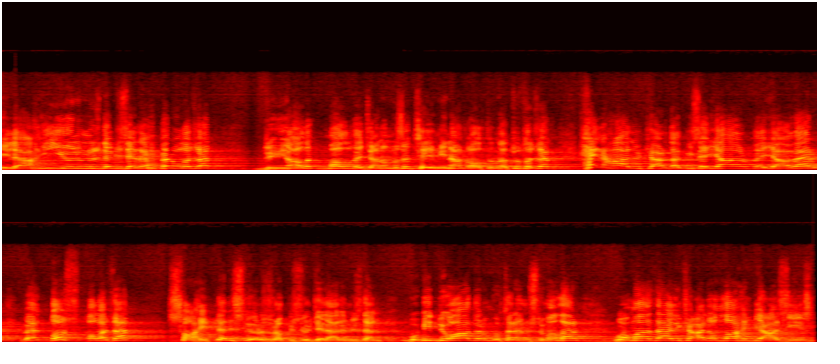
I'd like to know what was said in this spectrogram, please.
ilahi yönümüzde bize rehber olacak, dünyalık mal ve canımızı teminat altında tutacak, her halükarda bize yar ve yaver ve dost olacak, sahipler istiyoruz Rabbi Zülcelal'imizden. Bu bir duadır muhterem Müslümanlar. Ma zalike alallahi bi aziz.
